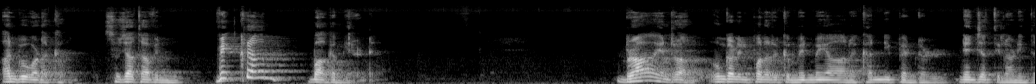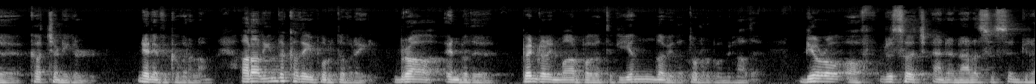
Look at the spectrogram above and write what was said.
அன்பு வணக்கம். சுஜாதாவின் விக்ரம் பாகம் இரண்டு. பிரா என்றால் உங்களில் பலருக்கு மென்மையான கன்னி பெண்கள் நெஞ்சத்தில் அணிந்த கச்சணிகள் நினைவுக்கு வரலாம். ஆனால் இந்த கதையை பொறுத்தவரை பிரா என்பது பெண்களின் மார்பகத்துக்கு எந்தவித தொடர்பும் இல்லாத bureau of research and analysis என்கிற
